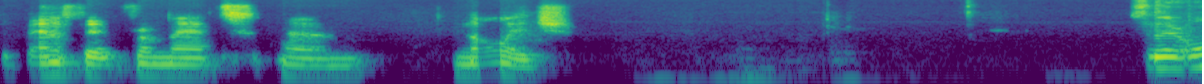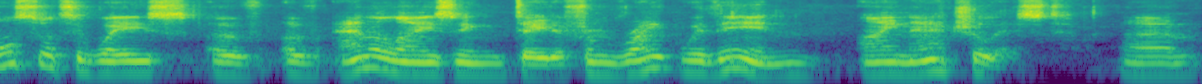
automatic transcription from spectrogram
to benefit from that um, knowledge. So there are all sorts of ways of, of analyzing data from right within iNaturalist. Um,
